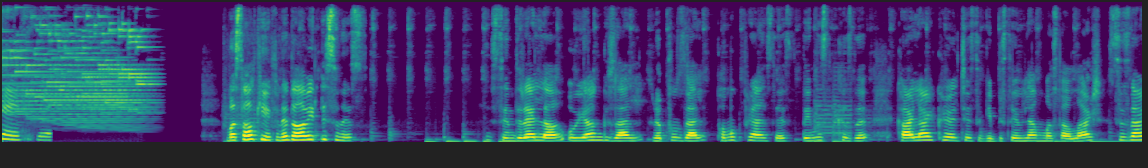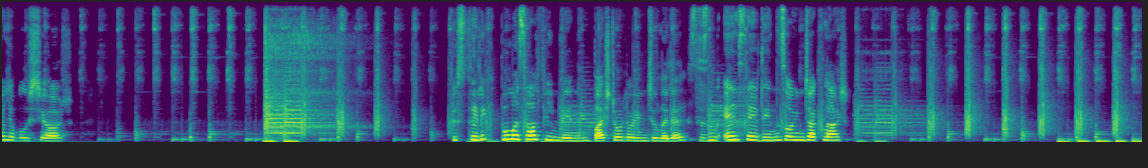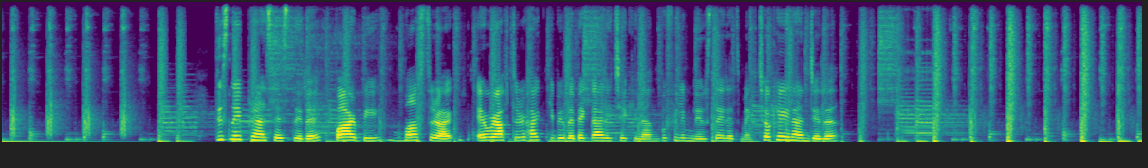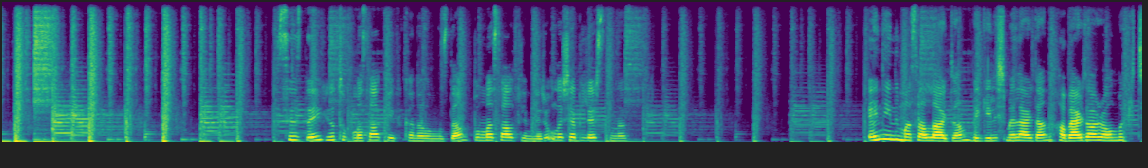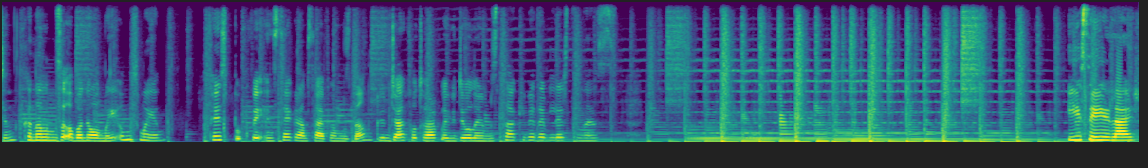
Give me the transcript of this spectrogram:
keyfi. Masal keyfine davetlisiniz. Cinderella, Uyuyan Güzel, Rapunzel, Pamuk Prenses, Deniz Kızı, Karlar Kraliçesi gibi sevilen masallar sizlerle buluşuyor. Üstelik bu masal filmlerinin başrol oyuncuları sizin en sevdiğiniz oyuncaklar. Disney prensesleri, Barbie, Monster High, Ever After High gibi bebeklerle çekilen bu filmleri seyretmek çok eğlenceli. Siz de YouTube Masal Keyfi kanalımızdan bu masal filmlere ulaşabilirsiniz. En yeni masallardan ve gelişmelerden haberdar olmak için kanalımıza abone olmayı unutmayın. Facebook ve Instagram sayfamızdan güncel fotoğraf ve videolarımızı takip edebilirsiniz. İyi seyirler.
